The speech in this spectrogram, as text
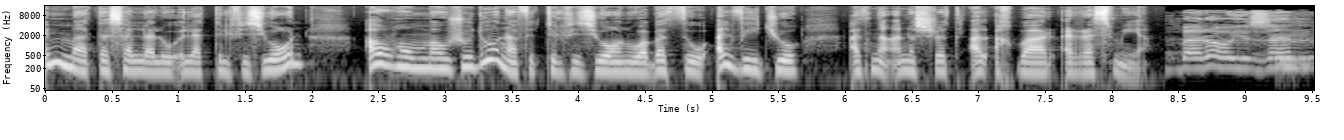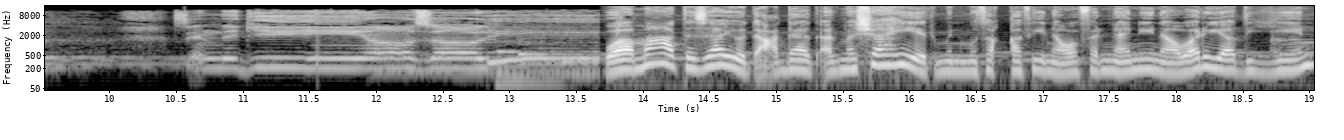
إما تسللوا إلى التلفزيون أو هم موجودون في التلفزيون وبثوا الفيديو أثناء نشرة الأخبار الرسمية. ومع تزايد أعداد المشاهير من مثقفين وفنانين ورياضيين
